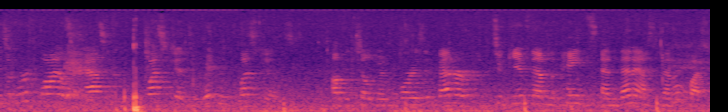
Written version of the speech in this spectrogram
is it worthwhile to ask questions, written questions of the children, or is it better to give them the paints and then ask them the question?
